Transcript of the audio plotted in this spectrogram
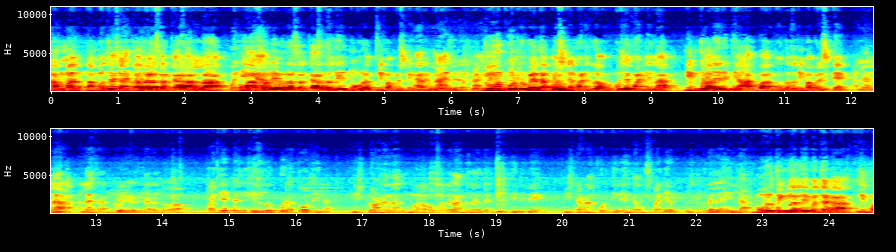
ನಮ್ಮ, ನಮ್ಮದು ಜನತಾದಳ ಸರ್ಕಾರ ಅಲ್ಲ. ಕುಮಾರಸ್ವಾಮಿ ಅವರ ಸರ್ಕಾರದಲ್ಲಿ ನೂರ, ನಿಮ್ಮ ಪ್ರಶ್ನೆಗೆ ನಾನು. ನೂರು ಕೋಟಿ ರೂಪಾಯಿಯನ್ನ ಘೋಷಣೆ ಮಾಡಿದ್ರು, ಅವ್ರು ಪೂಜೆ ಮಾಡಲಿಲ್ಲ, ನಿಮ್ದು ಅದೇ ರೀತಿ ಆಗ್ಬಾರ್ದು ಅನ್ನೋದು ನಿಮ್ಮ ಪ್ರಶ್ನೆ. ಅಲ್ಲ ಅಲ್ಲ ಸರ್ ಹೇಳ್ತಾ ಇರೋದು ಬಜೆಟ್ ಅಲ್ಲಿ ಎಲ್ಲೂ ಕೂಡ ತೋರಿಸಿಲ್ಲ. ಇಷ್ಟು ಹಣನ ಮೊದಲ ಹಂತದಲ್ಲಿ ತೆಗೆದಿರ್ತಿದೀವಿ ಇಷ್ಟು ಹಣ ಕೊಡ್ತೀವಿ ಅಂತ ಬಜೆಟ್ ಪುಸ್ತಕದಲ್ಲೇ ಇಲ್ಲ. ಮೂರು ತಿಂಗಳಲ್ಲಿ ಮಧ್ಯಾಹ್ನ ನಿಮ್ಮ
